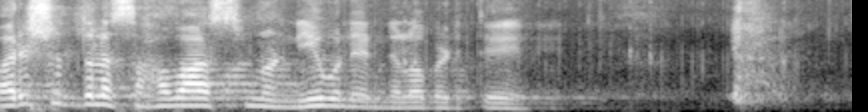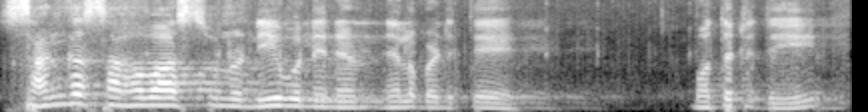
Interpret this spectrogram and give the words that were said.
పరిశుద్ధుల సహవాసంలో నీవు నేను నిలబడితే సంఘ సహవాసంలో నీవు నేను నిలబడితే మొదటిది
